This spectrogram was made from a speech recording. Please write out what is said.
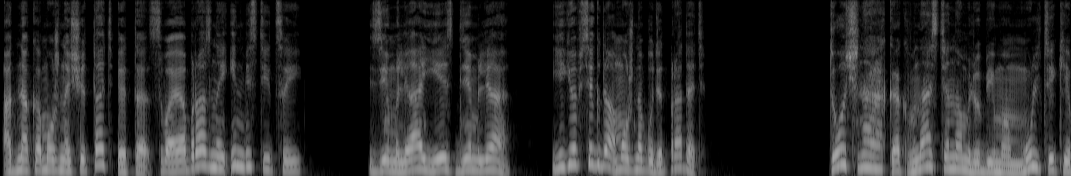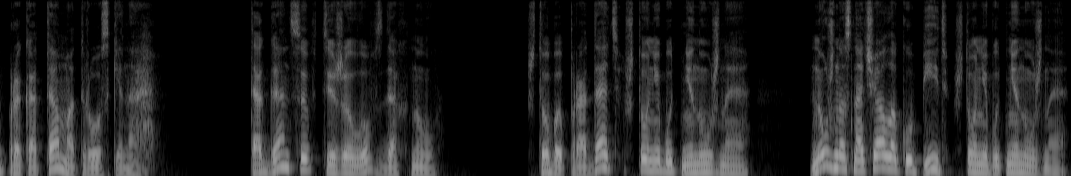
Однако можно считать это своеобразной инвестицией. Земля есть земля. Ее всегда можно будет продать. Точно, как в Настином любимом мультике про кота Матроскина. Таганцев тяжело вздохнул. Чтобы продать что-нибудь ненужное, нужно сначала купить что-нибудь ненужное.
